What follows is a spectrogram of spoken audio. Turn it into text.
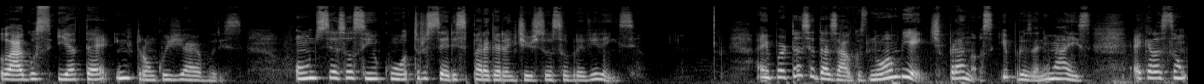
lagos e até em troncos de árvores, onde se associam com outros seres para garantir sua sobrevivência. A importância das algas no ambiente para nós e para os animais é que elas são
